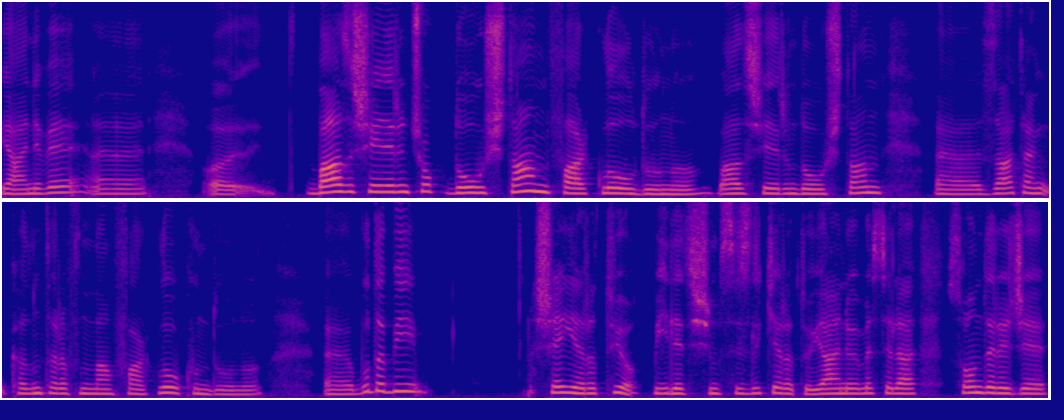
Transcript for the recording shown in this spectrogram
Yani ve e, bazı şeylerin çok doğuştan farklı olduğunu, bazı şeylerin doğuştan e, zaten kadın tarafından farklı okunduğunu, e, bu da bir şey yaratıyor, bir iletişimsizlik yaratıyor. Yani mesela son derece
